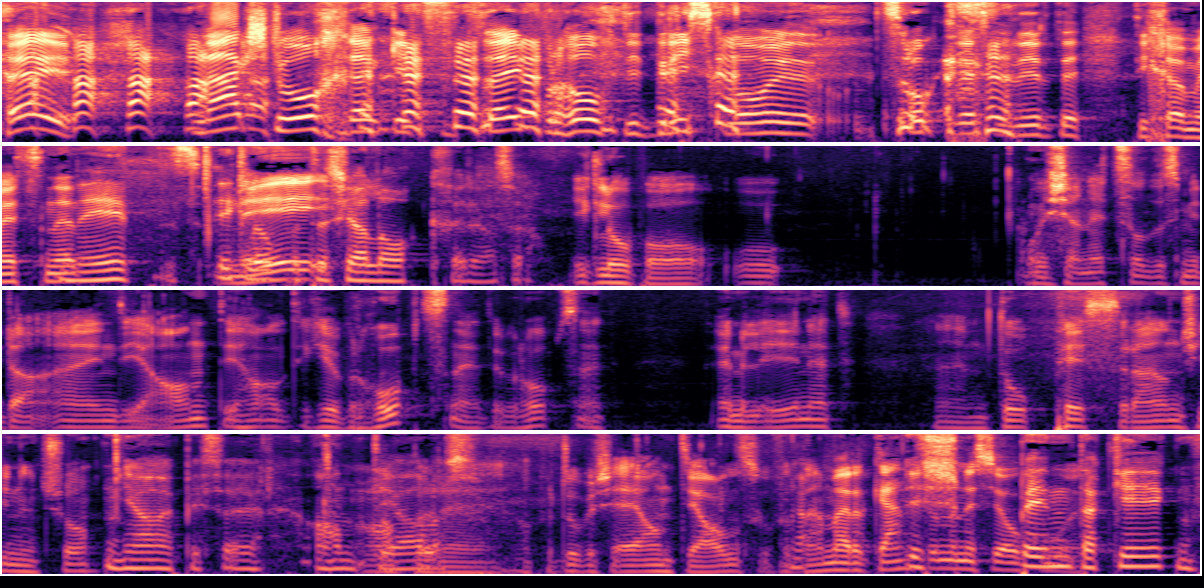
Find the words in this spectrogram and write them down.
Hey, nächste Woche gibt es zwei verkaufte 30, die wir zurückreserviert Die kommen jetzt nicht. Nee, das, ich Nee. glaube, das ist ja locker. Also. Ich glaube auch. Und, und es ist ja nicht so, dass wir da in die Anti-Haltung überhaupt nicht, überhaupt nicht. Emil eh nicht. Ähm, du Pisser anscheinend schon. Ja, ich bin sehr anti Aber, alles. äh, aber du bist eh anti-alles. Und Von Ja. dem her ergänzen wir uns ich ja auch bin gut. dagegen.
